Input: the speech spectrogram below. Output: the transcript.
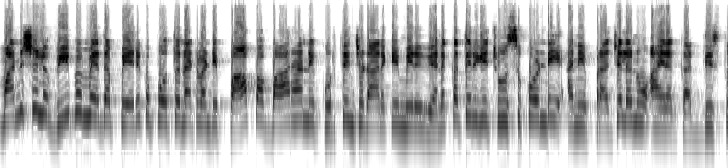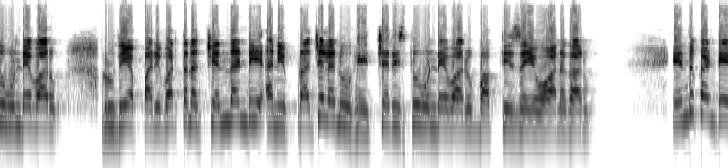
మనుషులు వీపు మీద పేరుకుపోతున్నటువంటి పాప భారాన్ని గుర్తించడానికి మీరు వెనక తిరిగి చూసుకోండి అని ప్రజలను ఆయన గద్దిస్తూ ఉండేవారు. హృదయ పరివర్తన చెందండి అని ప్రజలను హెచ్చరిస్తూ ఉండేవారు బాప్తిజయోహాన్ గారు. ఎందుకంటే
